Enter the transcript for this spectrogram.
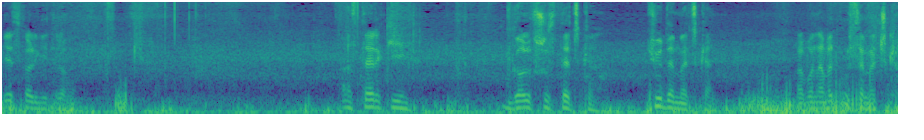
Jest felgi trochę. Asterki Golf szósteczka, siódemeczka albo nawet ósemeczka.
